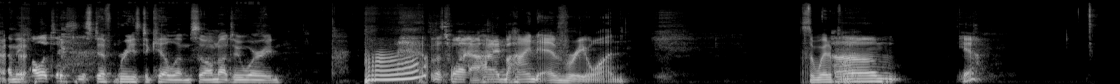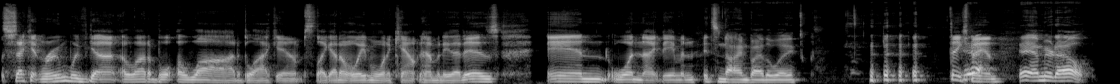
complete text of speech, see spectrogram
I mean, all it takes is a stiff breeze to kill him, so I'm not too worried. That's why I hide behind everyone. It's the way to play. Um, yeah. Second room, we've got a lot of bl- a lot of black imps. Like I don't even want to count how many that is, and one night demon. It's nine, by the way. Thanks, Yeah. man. Hey, I'm here to help.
